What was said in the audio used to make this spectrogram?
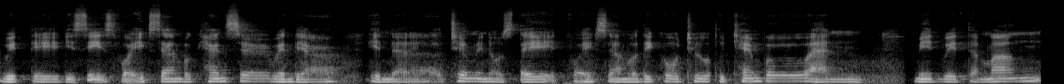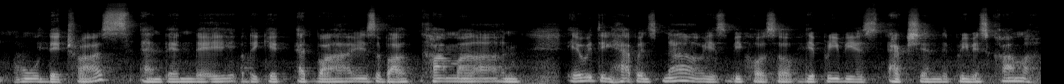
with the disease. For example, cancer when they are in a terminal state. For example, they go to to temple and meet with a monk who they trust and then they they get advice about karma and everything happens now is because of the previous action the previous karma.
